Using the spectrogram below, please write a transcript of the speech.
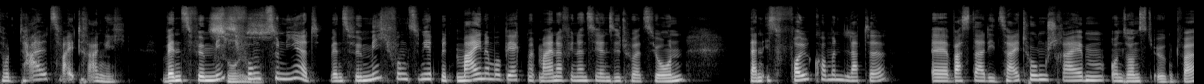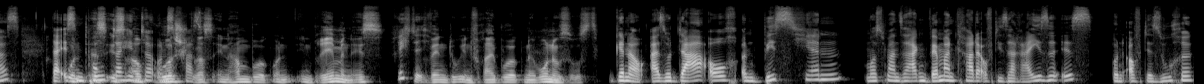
total zweitrangig. Wenn es für mich so funktioniert, wenn es für mich funktioniert mit meinem Objekt, mit meiner finanziellen Situation, dann ist vollkommen Latte, äh, was da die Zeitungen schreiben und sonst irgendwas. Da ist und ein Punkt dahinter. Und ist auch wurscht, was in Hamburg und in Bremen ist, Richtig. wenn du in Freiburg eine Wohnung suchst. Genau, also da auch ein bisschen, muss man sagen, wenn man gerade auf dieser Reise ist und auf der Suche,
